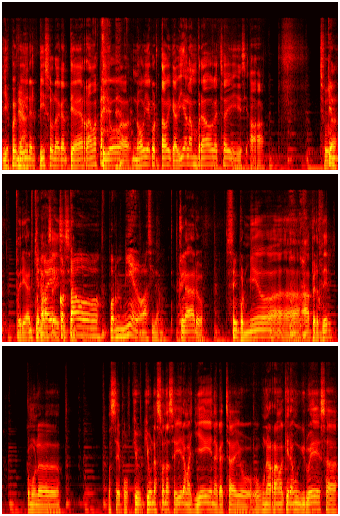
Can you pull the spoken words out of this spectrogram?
Y después Ya. veía en el piso la cantidad de ramas que yo ah, no había cortado y que había alambrado, ¿cachai? Y decía, ah, chuta, debería haber tomado esa decisión. cortado por miedo, básicamente. Claro, Sí, por miedo a, a perder como la. No sé, pues que, que una zona se viera más llena, ¿cachai? O, o una rama que era muy gruesa.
